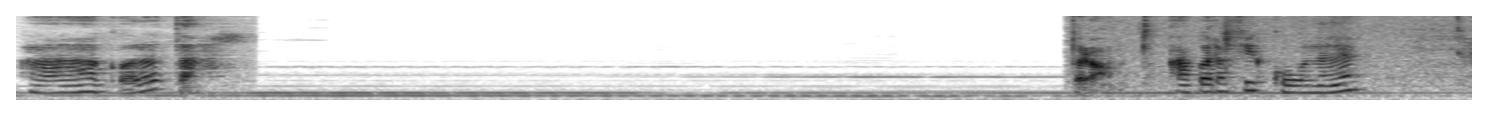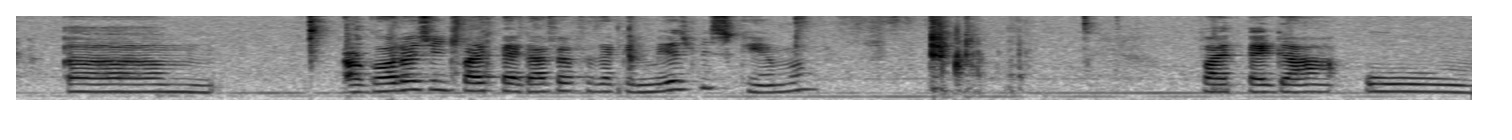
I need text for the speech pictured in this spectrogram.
Ah, agora tá. Pronto, agora ficou, né? Um, agora a gente vai pegar, vai fazer aquele mesmo esquema. Vai pegar o,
